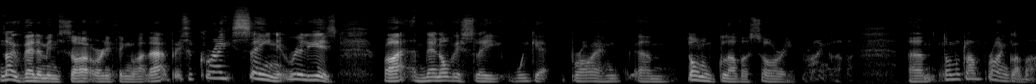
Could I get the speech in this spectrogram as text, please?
no venom in sight or anything like that, but it's a great scene. It really is, right? And then obviously we get Brian, um, Donald Glover, sorry, Brian Glover. Um, Donald Glover, Brian Glover.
